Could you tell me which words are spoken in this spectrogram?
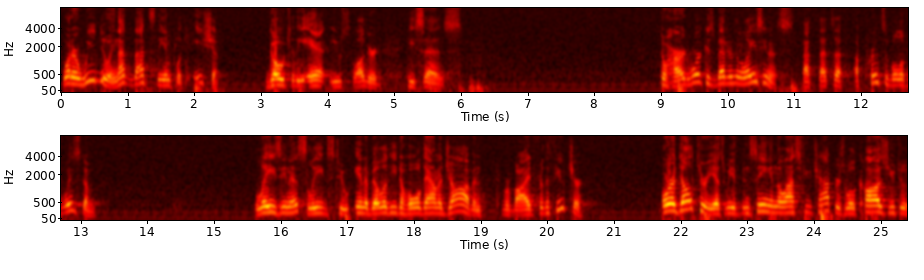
What are we doing? That, that's the implication. Go to the ant, you sluggard, he says. So hard work is better than laziness. That, that's a, a principle of wisdom. Laziness leads to inability to hold down a job and to provide for the future. Or adultery, as we have been seeing in the last few chapters, will cause you to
